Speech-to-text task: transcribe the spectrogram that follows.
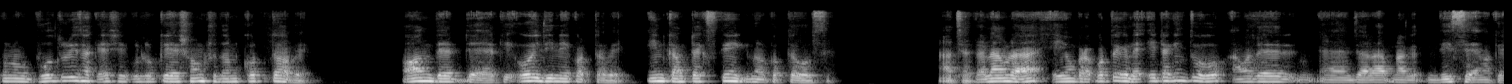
কোনো ভুল ত্রুটি থাকে, সেগুলোকে সংশোধন করতে হবে। অন দ্যাট ডে আর কি, ওই দিনে করতে হবে। ইনকাম ট্যাক্সকে ইগনোর করতে বলছে। আচ্ছা তাহলে আমরা এই অঙ্কটা করতে গেলে এটা কিন্তু আমাদের যারা আপনাকে দিচ্ছে আমাকে,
